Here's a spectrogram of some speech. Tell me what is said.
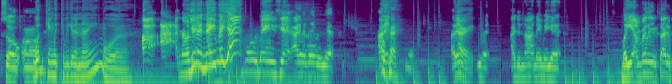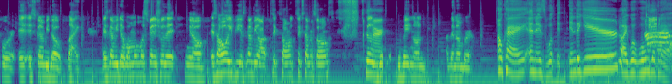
so um, what can we can we get a name or Ah, ah, no, you names, didn't name it yet? no names yet. I didn't name it yet. I didn't Okay, it yet. I didn't name it yet. I did not name it yet. But yeah, I'm really excited for it. it. It's gonna be dope. Like it's gonna be dope. I'm almost finished with it. You know, it's a whole EP. It's gonna be like six songs, six, seven songs. Still Alright. de- debating on the number. okay. And is what in the year? Like, what what we looking Ah,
